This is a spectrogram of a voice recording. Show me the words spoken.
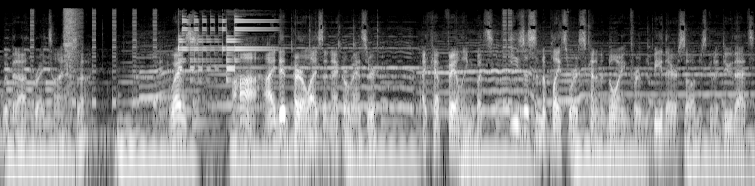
whip it out at the right time, so... Anyways, aha, I did paralyze the Necromancer. I kept failing, but he's just in a place where it's kind of annoying for him to be there, so I'm just to do that.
